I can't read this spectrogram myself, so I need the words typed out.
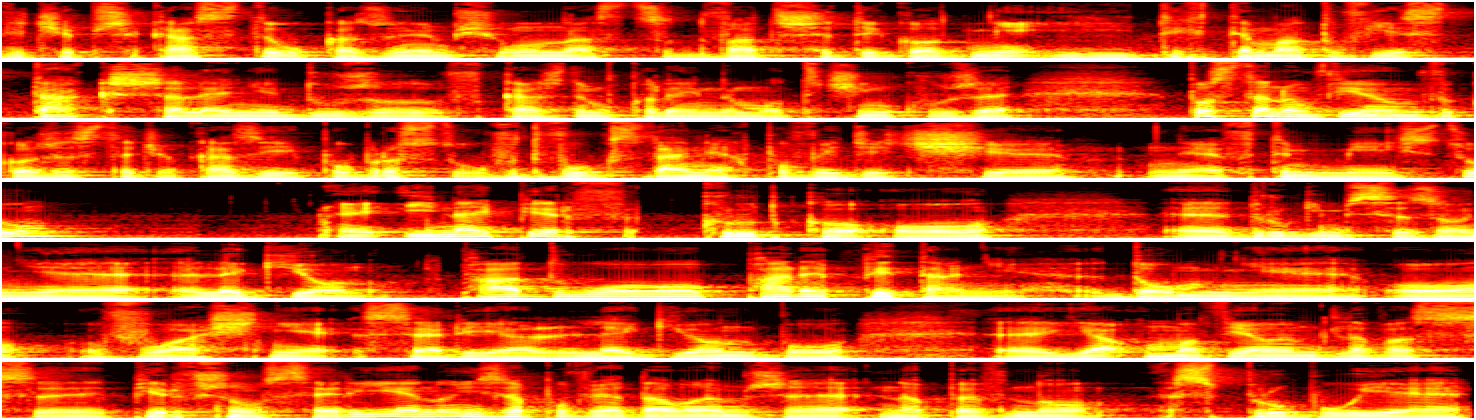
wiecie, przekasty ukazują się u nas co 2-3 tygodnie i tych tematów jest tak szalenie dużo w każdym kolejnym odcinku, że postanowiłem wykorzystać okazję i po prostu w dwóch zdaniach powiedzieć w tym miejscu. Sul I najpierw krótko o e, drugim sezonie Legionu. Padło parę pytań do mnie o właśnie serial Legion, bo e, ja omawiałem dla Was e, pierwszą serię, no i zapowiadałem, że na pewno spróbuję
